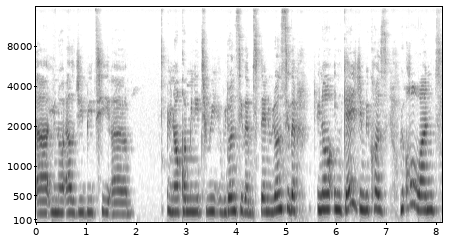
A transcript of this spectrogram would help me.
uh you know lgbt um you know community we, we don't see them stand we don't see them you know engaging because we all want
